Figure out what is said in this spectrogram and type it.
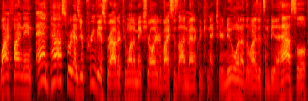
Wi-Fi name and password as your previous router if you want to make sure all your devices automatically connect to your new one. Otherwise, it's going to be a hassle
